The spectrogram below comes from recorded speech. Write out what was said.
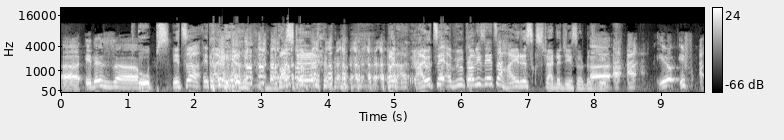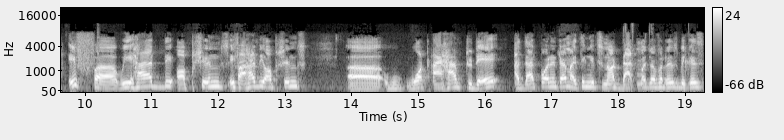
uh, it is. Um, Oops. It's a, it, I mean, busted. but I, I would say we would probably say it's a high risk strategy, so to speak. uh, I, I, you know, if if uh, we had the options, if I had the options, uh, what I have today. At that point in time, I think it's not that much of a risk because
